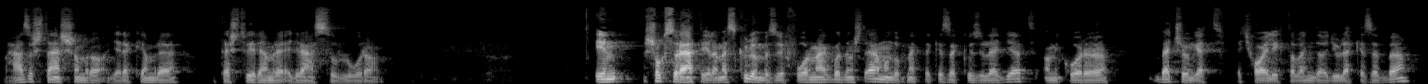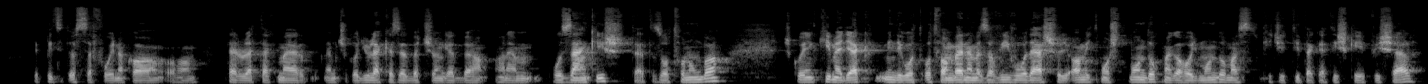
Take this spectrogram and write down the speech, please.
A házastársamra, a gyerekemre, a testvéremre, egy rászorulóra. Én sokszor átélem ezt különböző formákban, de most elmondok nektek ezek közül egyet, amikor becsönget egy hajléktalan ide a gyülekezetbe, egy picit összefolynak a, a területek, mert nem csak a gyülekezetbe csönget be, hanem hozzánk is, tehát az otthonunkba. És akkor én kimegyek, mindig ott, ott van bennem ez a vívódás, hogy amit most mondok, meg ahogy mondom, az kicsit titeket is képvisel.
